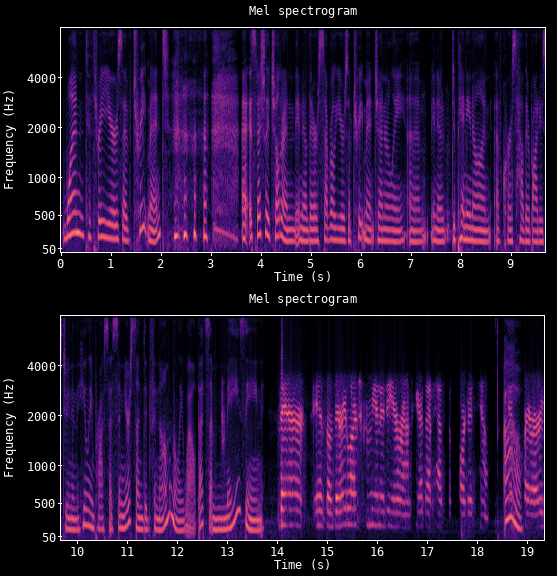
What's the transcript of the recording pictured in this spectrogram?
one to three years of treatment, Uh, especially children. You know, there are several years of treatment generally, um, you know, depending on, of course, how their body's doing in the healing process. And your son did phenomenally well. That's amazing. There is a very large community around here that has supported him. Oh, prayers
